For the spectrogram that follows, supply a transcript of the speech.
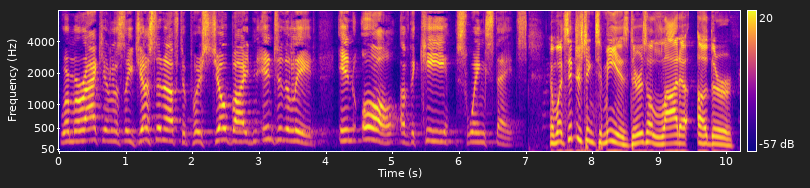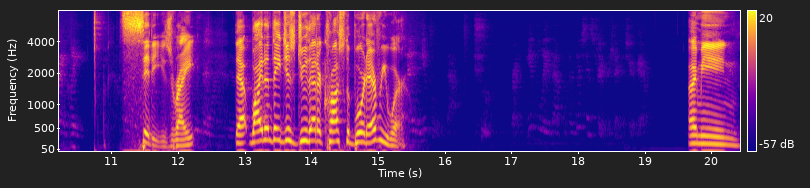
were miraculously just enough to push Joe Biden into the lead in all of the key swing states. And what's interesting to me is there's a lot of other cities, right? That why don't they just do that across the board everywhere? I mean,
